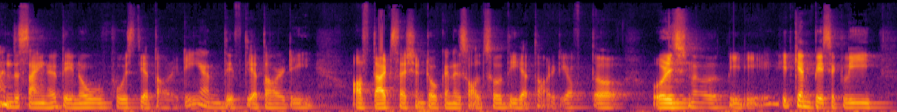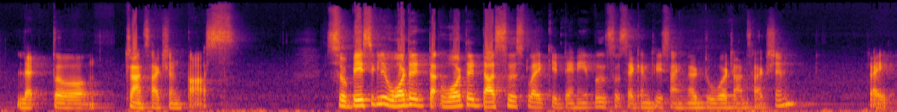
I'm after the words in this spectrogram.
and the signer. They know who is the authority, and if the authority of that session token is also the authority of the original PDA. It can basically let the transaction pass. So basically, what it what it does is like it enables a secondary signer to do a transaction, right?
